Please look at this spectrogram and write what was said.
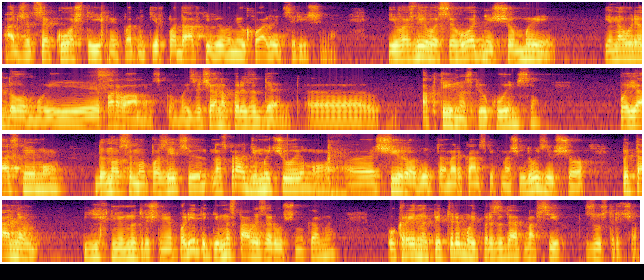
Адже це кошти їхніх платників податків, і вони ухвалюють ці рішення. І важливо сьогодні, що ми і на урядовому, і парламентському, і звичайно, президент е, активно спілкуємося, пояснюємо, доносимо позицію. Насправді ми чуємо е, щиро від американських наших друзів, що питання їхньої внутрішньої політики ми стали заручниками. Україну підтримують президент на всіх зустрічах.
